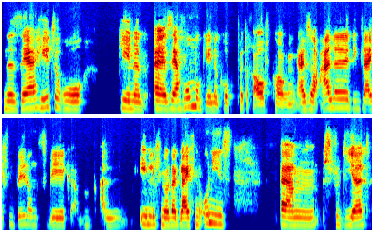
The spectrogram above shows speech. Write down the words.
eine sehr heterogene, äh, sehr homogene Gruppe draufkommt. Also alle den gleichen Bildungsweg an ähnlichen oder gleichen Unis ähm, studiert,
